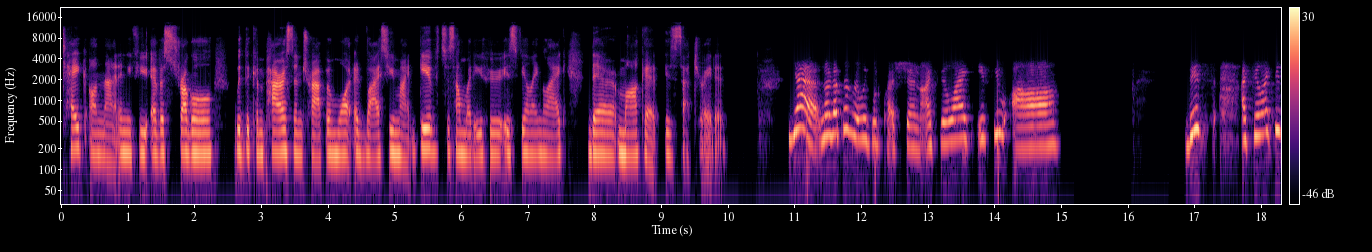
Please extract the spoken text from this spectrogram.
take on that. And if you ever struggle with the comparison trap and what advice you might give to somebody who is feeling like their market is saturated. Yeah, no, that's a really good question. I feel like if you are this, I feel like this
